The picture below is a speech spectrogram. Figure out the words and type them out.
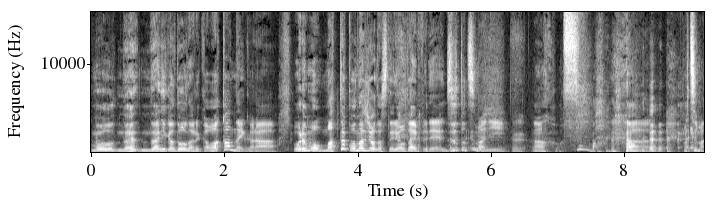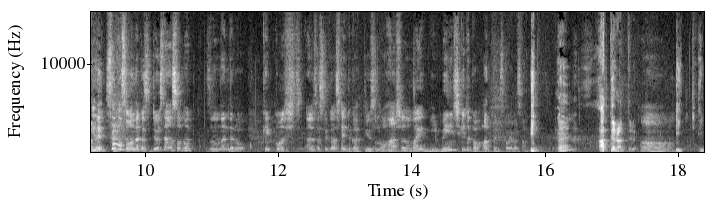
もうな何がどうなるか分かんないから、俺もう全く同じようなステレオタイプで ずっと妻に、うん。あの妻？まあ妻ね。でそもそもなんか女優さんはそのそのなんだろう結婚しあさせてくださいとかっていうそのお話の前に面識とかはあったんですかさん。え？合ってる合ってる。あい一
